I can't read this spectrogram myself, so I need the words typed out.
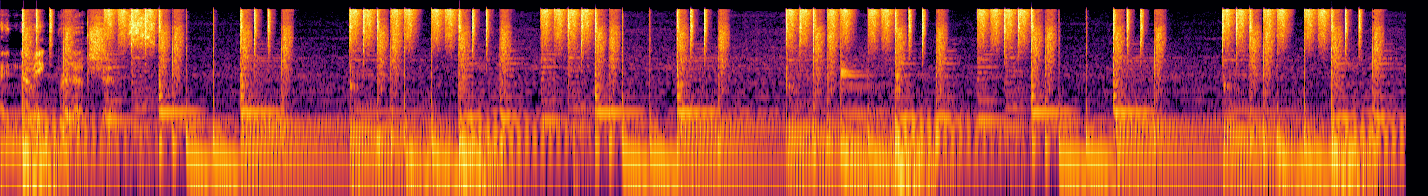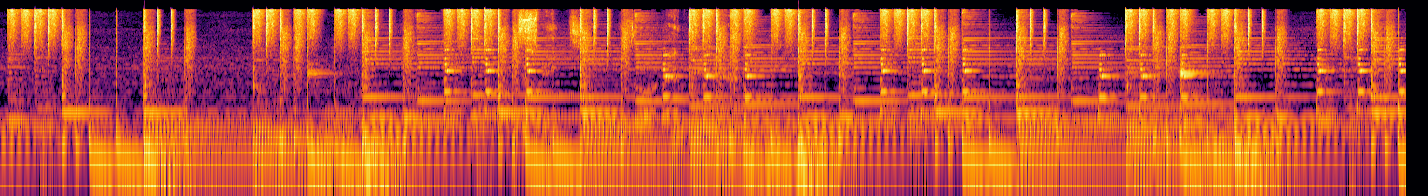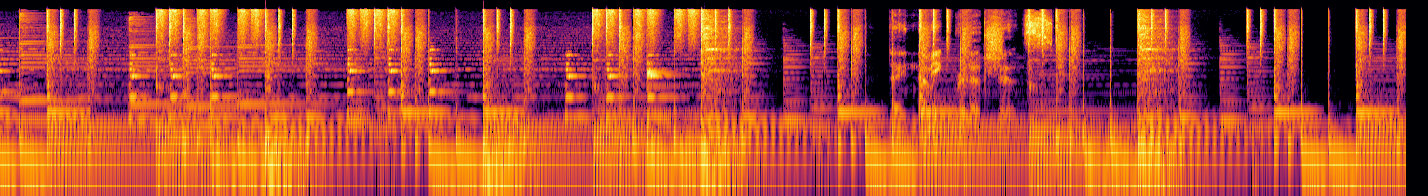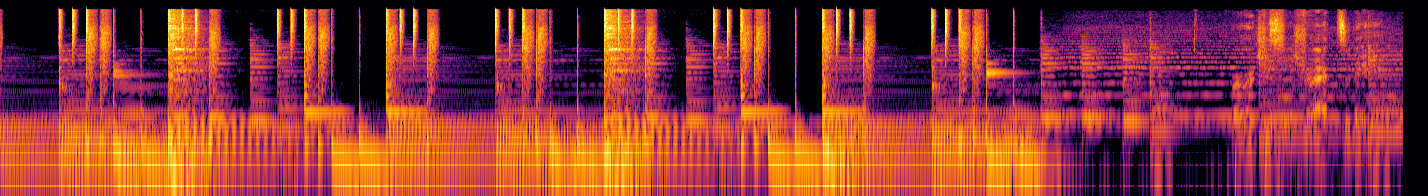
Dynamic Productions. Productions. Purchase a track today.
